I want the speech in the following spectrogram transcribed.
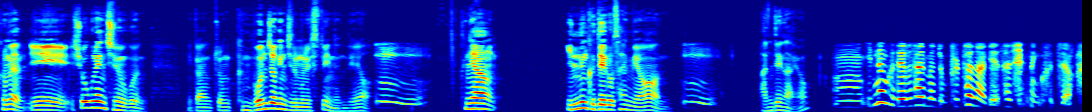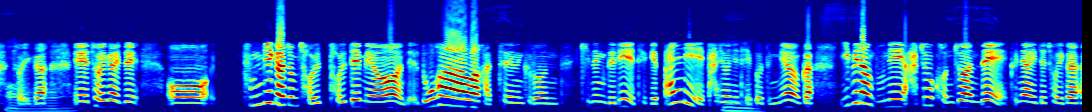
그러면 이 쇼그렌 증후군 그러니까 좀 근본적인 질문일 수도 있는데요. 예, 예. 그냥 있는 그대로 살면 예. 안 되나요? 그대로 살면 좀 불편하게 사시는 거죠. 어. 저희가 예, 저희가 이제 어 분비가 좀덜 되면 노화와 같은 그런 기능들이 되게 빨리 발현이 음. 되거든요. 그러니까 입이랑 눈이 아주 건조한데 그냥 이제 저희가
